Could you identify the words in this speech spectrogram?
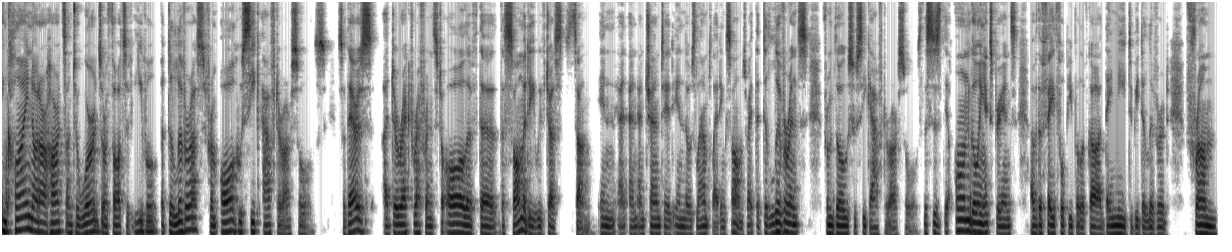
Incline not our hearts unto words or thoughts of evil, but deliver us from all who seek after our souls. So there's a direct reference to all of the the psalmody we've just sung in and, and, and chanted in those lamplighting psalms, right? The deliverance from those who seek after our souls. This is the ongoing experience of the faithful people of God. They need to be delivered from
